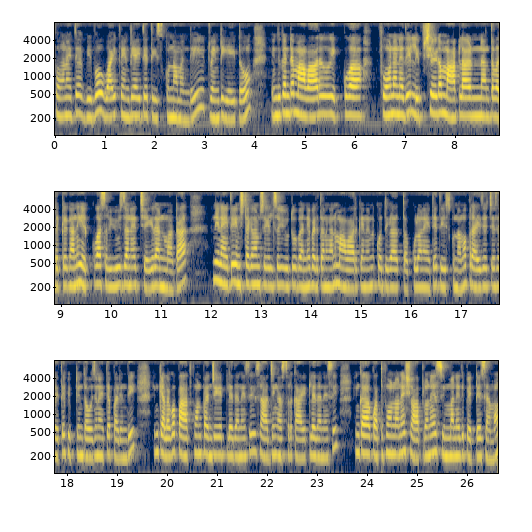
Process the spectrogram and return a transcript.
ఫోన్ అయితే వివో వై ట్వంటీ అయితే తీసుకున్నామండి ట్వంటీ ఎయిట్. ఎందుకంటే మా వారు ఎక్కువ ఫోన్ అనేది లిఫ్ట్ చేయడం మాట్లాడినంత వరకే కానీ ఎక్కువ అసలు యూజ్ అనేది చేయరనమాట నేనైతే ఇన్స్టాగ్రామ్ సేల్స్ యూట్యూబ్ అన్నీ పెడతాను కానీ మా వారికి నేను కొద్దిగా తక్కువలోనే అయితే తీసుకున్నాము. ప్రైస్ వచ్చేసి అయితే ఫిఫ్టీన్ థౌజండ్ అయితే పడింది. ఇంకెలాగో పాత ఫోన్ పనిచేయట్లేదు అనేసి ఛార్జింగ్ అస్సలు కాయట్లేదు అనేసి ఇంకా కొత్త ఫోన్లోనే షాప్లోనే సిమ్ అనేది పెట్టేశాము.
